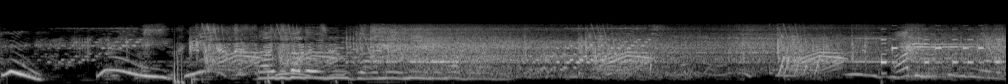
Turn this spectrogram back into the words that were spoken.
Hmm. Daha güzel oynayacağım eminim abi. Abi nasıl vuruyor ya?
